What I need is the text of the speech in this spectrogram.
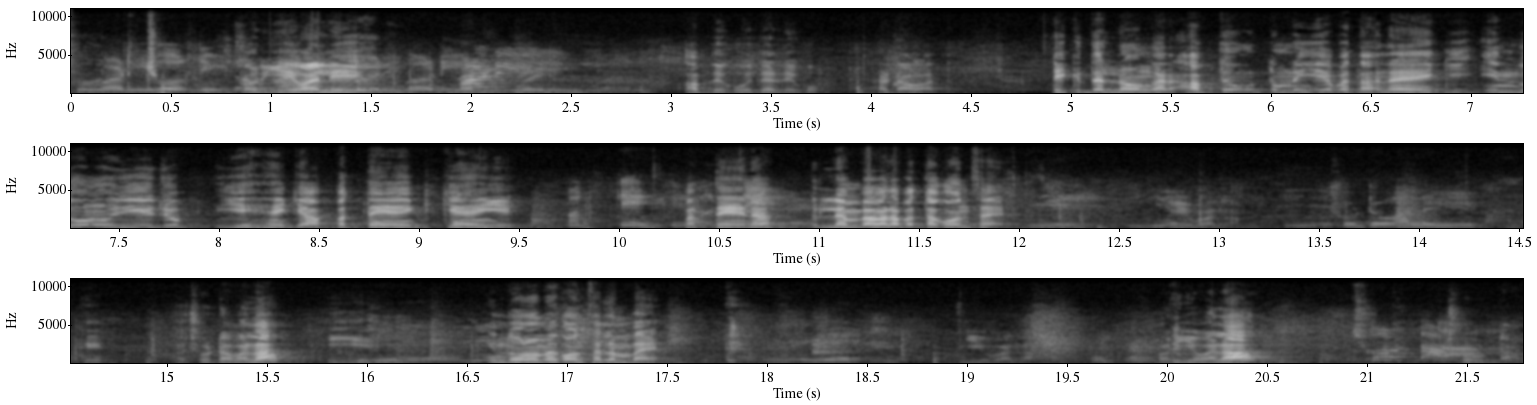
छोटी। और ये वाली बड़ी। अब देखो इधर देखो हटावात टिक द लॉन्गर। अब तो तुमने ये बताना है कि इन दोनों ये जो ये हैं क्या पत्ते हैं कि क्या हैं ये? पत्ते पत्ते हैं ना? तो लंबा वाला पत्ता कौन सा है? ये ये। वाला। छोटे वाले ये। ओके। और छोटा वाला? ये। इन दोनों में कौन सा लंबा है? ये। ये वाला। और ये वाला? छोटा। छोटा।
